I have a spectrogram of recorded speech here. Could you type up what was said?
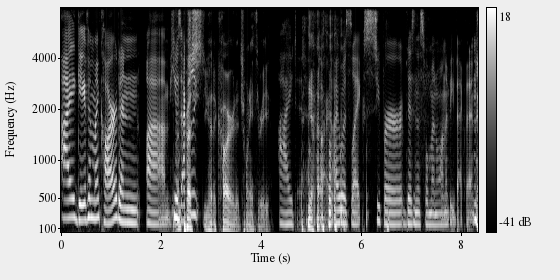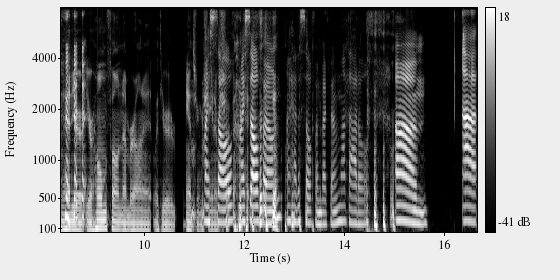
I gave him my card and um he was I'm actually. You had a card at 23 I did have Yeah. a card. I was like super businesswoman wannabe back then. and had your, your home phone number on it with your answering machine. Cell sure. my cell phone. I had a cell phone back then. I'm not that old. Um uh,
